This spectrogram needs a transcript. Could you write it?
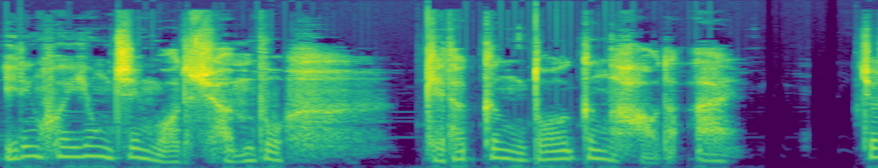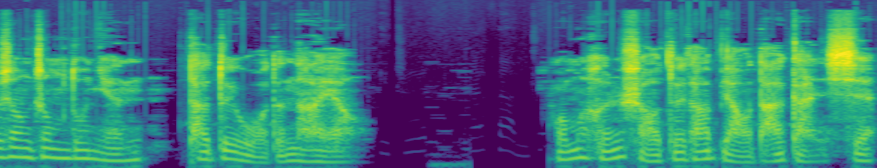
一定会用尽我的全部，给他更多更好的爱，就像这么多年他对我的那样。我们很少对他表达感谢，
